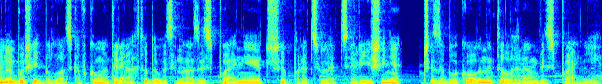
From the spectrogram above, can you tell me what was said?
Напишіть, будь ласка, в коментарях, хто дивиться нас з Іспанії, чи працює це рішення, чи заблокований телеграм в Іспанії.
